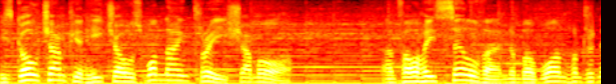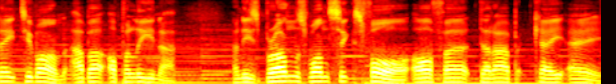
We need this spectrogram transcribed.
His gold champion, he chose 193 Chamor. And for his silver, number 181 Abba Opalina. And his bronze 164 Orfa Darab KA.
